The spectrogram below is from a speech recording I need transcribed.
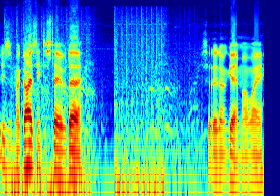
Jesus, my guys need to stay over there. So they don't get in my way.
